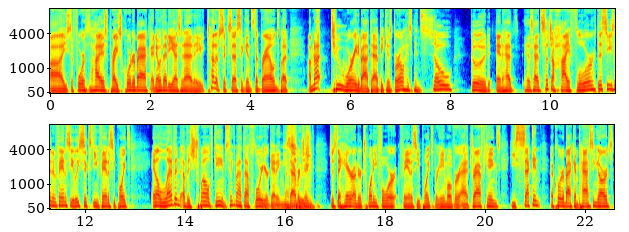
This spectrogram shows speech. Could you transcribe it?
Uh, he's the fourth highest priced quarterback. I know that he hasn't had a ton of success against the Browns, but I'm not too worried about that because Burrow has been so good and had has had such a high floor this season in fantasy, at least 16 fantasy points in 11 of his 12 games. Think about that floor you're getting. He's That's averaging huge. just a hair under 24 fantasy points per game over at DraftKings. He's second at quarterback in passing yards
